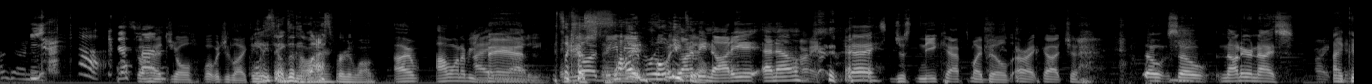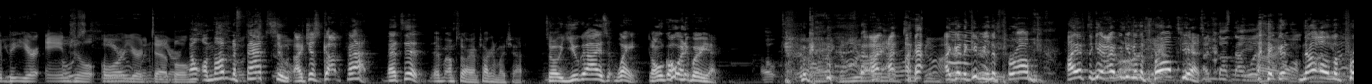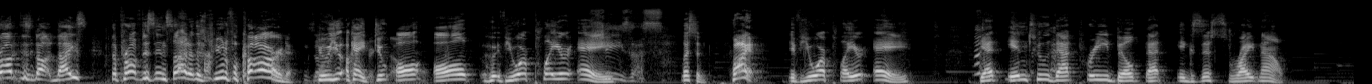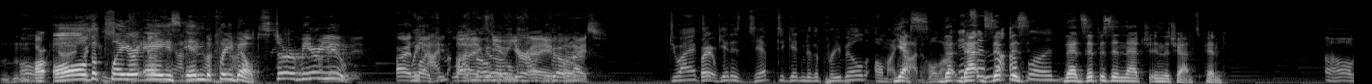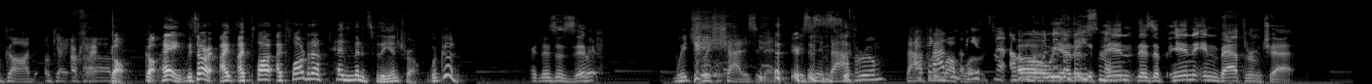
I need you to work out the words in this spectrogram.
That's Go ahead, Joel. What would you like? Holy didn't Connor? last very long. I I want to be I bad. naughty. It's like a Doug, maybe side a room- You want to be naughty, NL? All right. Okay. Just kneecapped my build. All right, gotcha. So so naughty or nice? I could be your angel or your devil. No, I'm not in a fat suit. I just got fat. That's it. I'm I'm sorry. I'm talking to my chat. So you guys, wait. Don't go anywhere yet. Oh, I, I, I, I gotta give you the prompt. I have to get. I haven't given the prompt yet. I thought that was I got- no, the prompt is not nice. The prompt is inside of this beautiful card. Do you? Okay. Do all all. If you are player A, Jesus. listen. Quiet. If you are player A, get into that pre-built that exists right now. Oh, Are all the player A's in the pre-built? Sir, mirror you. All right, Wait, look, I'm- look, I'm you. You're A. You go Nice. Do I have to get a zip to get into the pre-build? Oh my Yes. god, hold on. That, It's that in the zip is upload. that zip is in that in the chat. It's pinned. Oh god. Okay. Okay. um, Go go. Hey, it's all right. I I plot I plotted out ten minutes for the intro. We're good. There's a zip. Wait, Which which chat is it in? Is it in bathroom? Bathroom got uploads. I'm Oh going to yeah, the there's a pin. There's a pin in bathroom chat.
